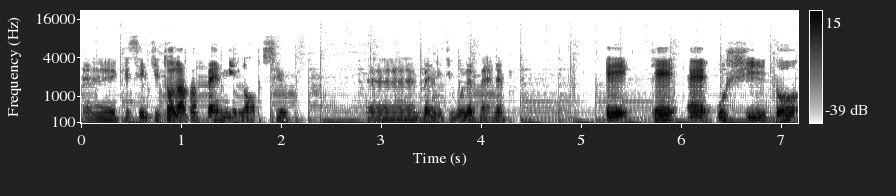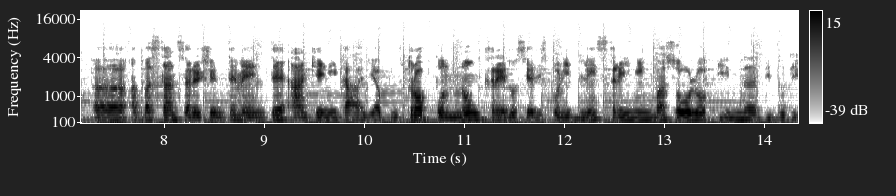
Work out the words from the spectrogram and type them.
eh, che si intitolava Benny Loves You, eh, Benny ti vuole bene, e che è uscito eh, abbastanza recentemente anche in Italia. Purtroppo non credo sia disponibile in streaming, ma solo in DVD.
